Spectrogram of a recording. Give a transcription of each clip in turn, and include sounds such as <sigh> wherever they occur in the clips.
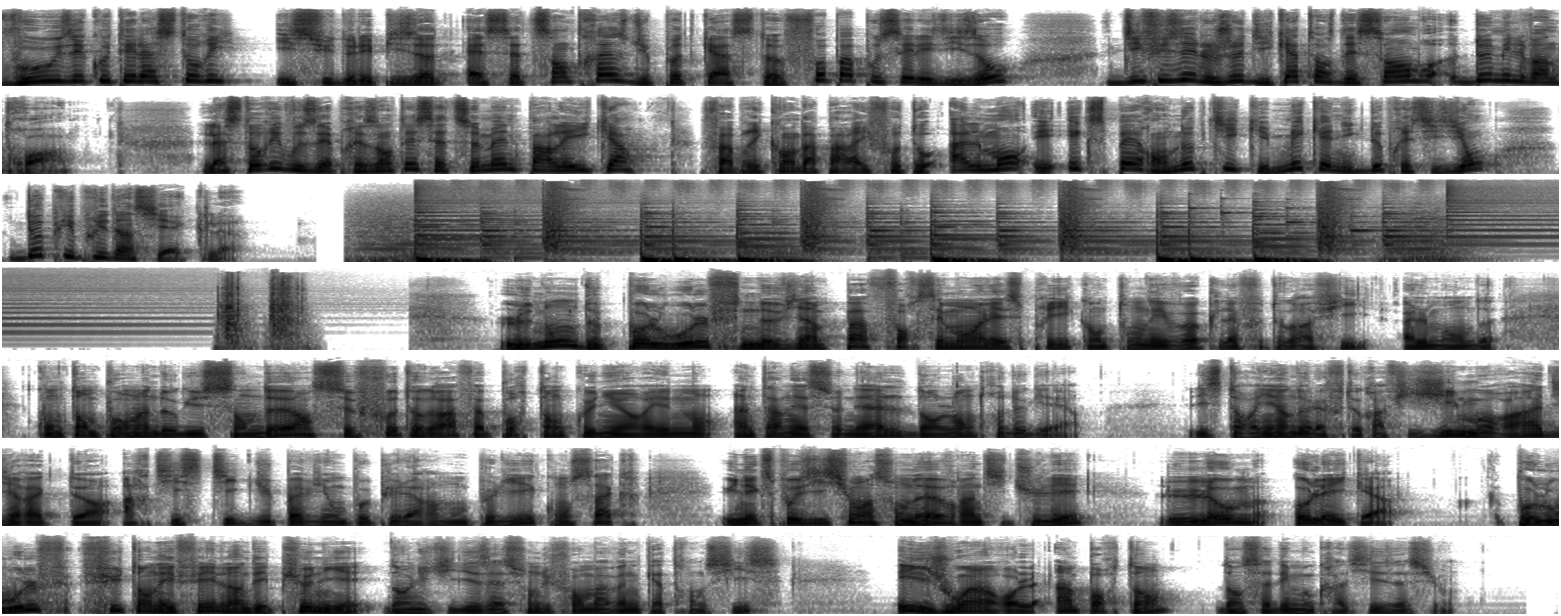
Vous écoutez la story, issue de l'épisode S713 du podcast Faut pas pousser les ISO, diffusé le jeudi 14 décembre 2023. La story vous est présentée cette semaine par Leica, fabricant d'appareils photo allemands et expert en optique et mécanique de précision depuis plus d'un siècle. Le nom de Paul Wolf ne vient pas forcément à l'esprit quand on évoque la photographie allemande. Contemporain d'August Sander, ce photographe a pourtant connu un rayonnement international dans l'entre-deux-guerres. L'historien de la photographie Gilles Morat, directeur artistique du pavillon populaire à Montpellier, consacre une exposition à son œuvre intitulée L'homme Leica. Paul Wolf fut en effet l'un des pionniers dans l'utilisation du format 24-36 et il joua un rôle important dans sa démocratisation.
